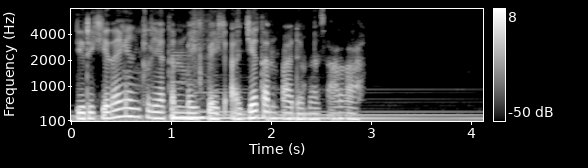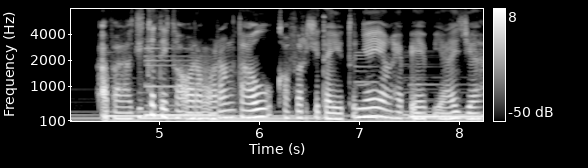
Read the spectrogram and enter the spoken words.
diri kita ingin kelihatan baik-baik aja tanpa ada masalah. Apalagi ketika orang-orang tahu cover kita itunya yang happy-happy aja.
